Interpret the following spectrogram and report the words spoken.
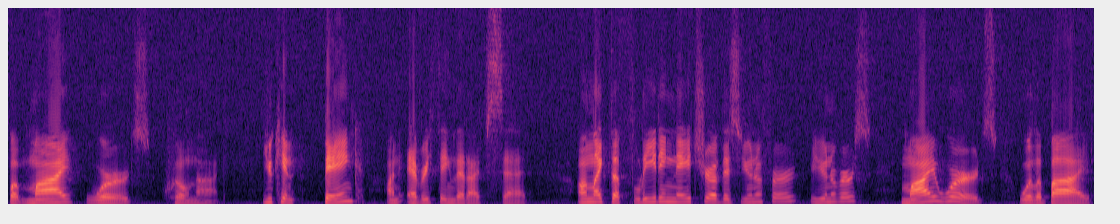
but my words will not. You can bank on everything that I've said. Unlike the fleeting nature of this universe, my words will abide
